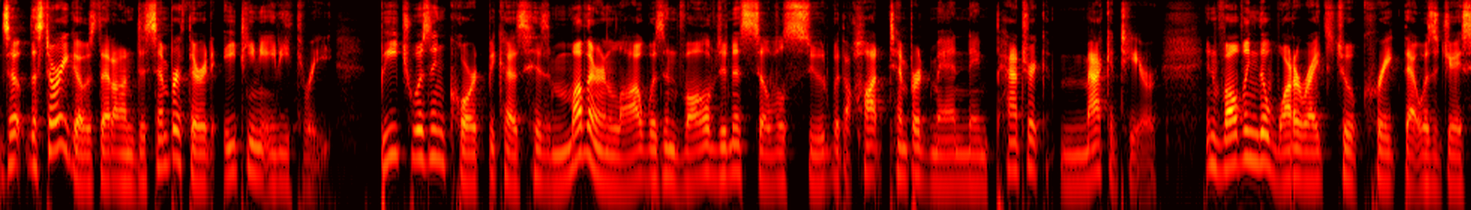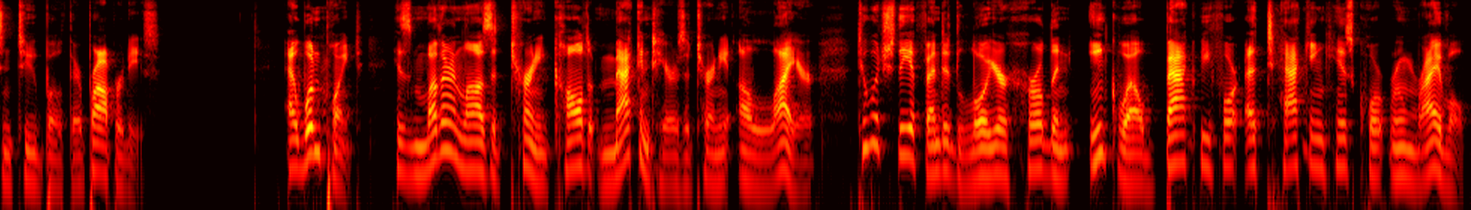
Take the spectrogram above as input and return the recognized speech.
So the story goes that on December 3, 1883, Beach was in court because his mother in law was involved in a civil suit with a hot tempered man named Patrick McAteer, involving the water rights to a creek that was adjacent to both their properties. At one point, his mother in law's attorney called McAteer's attorney a liar, to which the offended lawyer hurled an inkwell back before attacking his courtroom rival.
